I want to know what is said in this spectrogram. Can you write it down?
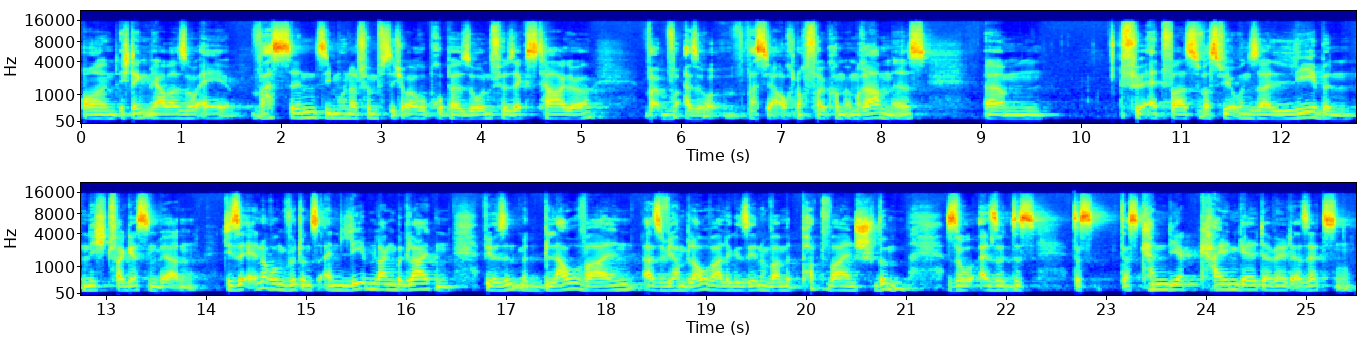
Und ich denke mir aber so, ey, was sind 750 Euro pro Person für sechs Tage? Also, was ja auch noch vollkommen im Rahmen ist. Ähm, für etwas, was wir unser Leben nicht vergessen werden. Diese Erinnerung wird uns ein Leben lang begleiten. Wir sind mit Blauwalen, also wir haben Blauwale gesehen und waren mit Pottwalen schwimmen. So, also das, das, das kann dir kein Geld der Welt ersetzen.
